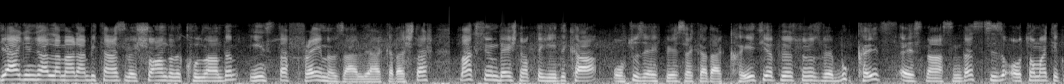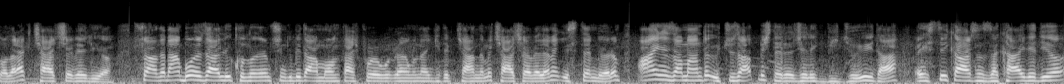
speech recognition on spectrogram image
Diğer güncellemelerden bir tanesi ve şu anda da kullandığım Insta Frame özelliği arkadaşlar. Maksimum 5.7K 30 FPS'e kadar kayıt yapıyorsunuz ve bu kayıt esnasında sizi otomatik olarak çerçeveliyor. Şu anda ben bu özelliği kullanıyorum çünkü bir daha montaj programına gidip kendimi çerçevelemek istemiyorum. Aynı zamanda 360 derecelik videoyu da SD kartınıza kaydediyor.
